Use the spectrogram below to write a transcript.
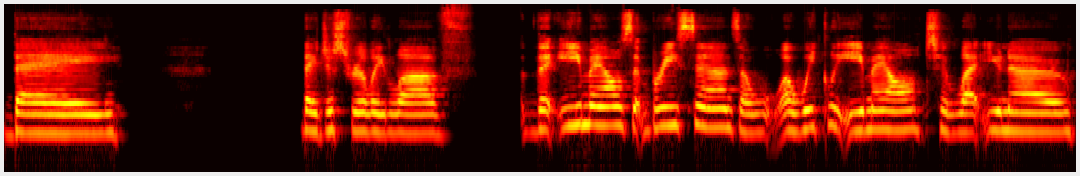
they they just really love the emails that Bree sends a, a, weekly email to let you know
